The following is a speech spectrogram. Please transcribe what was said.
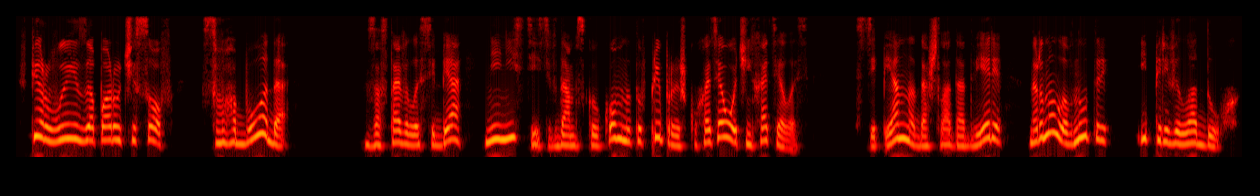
Впервые за пару часов. Свобода! Заставила себя не нестись в дамскую комнату в припрыжку, хотя очень хотелось. Степенно дошла до двери, нырнула внутрь и перевела дух.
